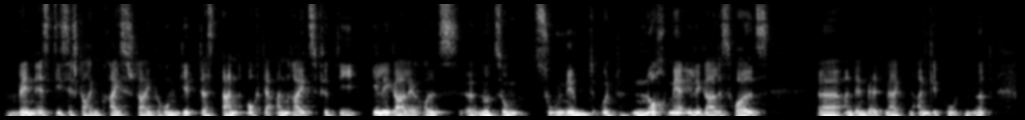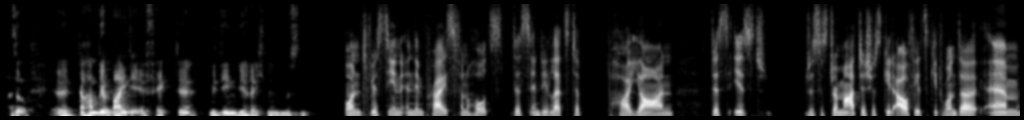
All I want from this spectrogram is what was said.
wenn es diese starken Preissteigerungen gibt, dass dann auch der Anreiz für die illegale Holznutzung zunimmt und noch mehr illegales Holz äh, an den Weltmärkten angeboten wird. Also äh, da haben wir beide Effekte, mit denen wir rechnen müssen. Und wir sehen in den Preis von Holz, dass in den letzten paar Jahren, das ist, das ist dramatisch. Es geht auf, jetzt geht runter. Ähm,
